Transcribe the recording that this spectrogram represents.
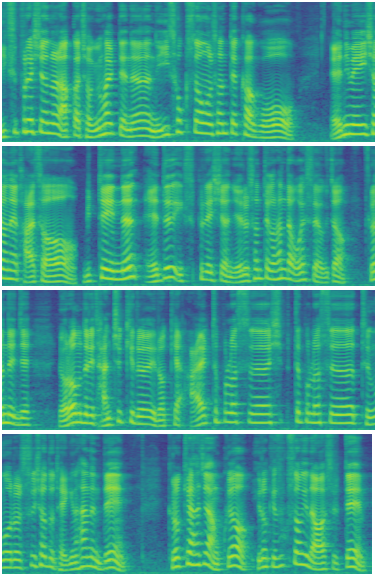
익스프레션을 아까 적용할 때는 이 속성을 선택하고 애니메이션에 가서 밑에 있는 add expression 얘를 선택을 한다고 했어요. 그죠? 그런데 이제 여러분들이 단축키를 이렇게 alt 플러스 shift 플러스 등호를 쓰셔도 되긴 하는데 그렇게 하지 않고요. 이렇게 속성이 나왔을 때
